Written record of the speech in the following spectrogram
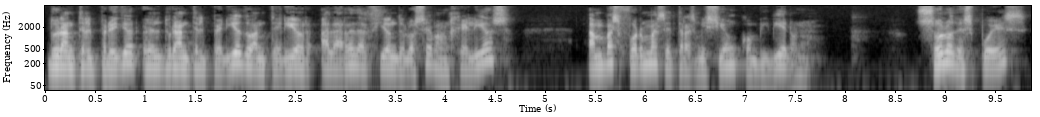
Durante el, periodo, anterior a la redacción de los Evangelios, ambas formas de transmisión convivieron. Sólo después,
